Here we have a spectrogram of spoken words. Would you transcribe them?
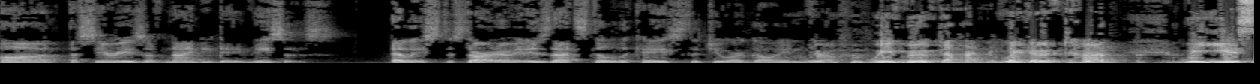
on a series of 90 day visas, at least to start. I mean, is that still the case that you are going from? We, have moved on. We've moved on. We used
